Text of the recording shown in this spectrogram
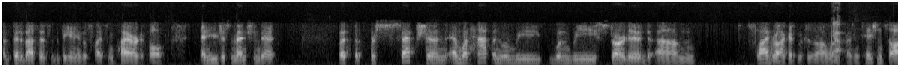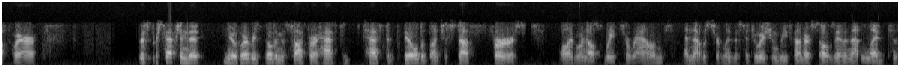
a bit about this at the beginning of the slicing pie article and you just mentioned it. But the perception and what happened when we when we started um, SlideRocket, which is online yeah. presentation software, this perception that you know whoever's building the software has to has to build a bunch of stuff first while everyone else waits around. And that was certainly the situation we found ourselves in, and that led to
